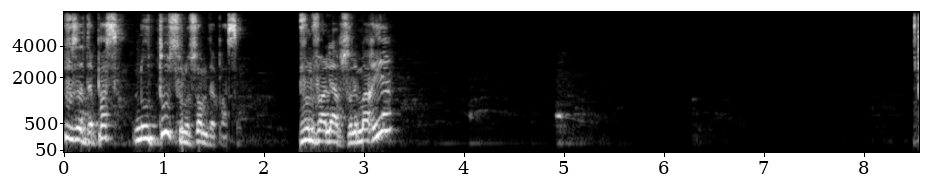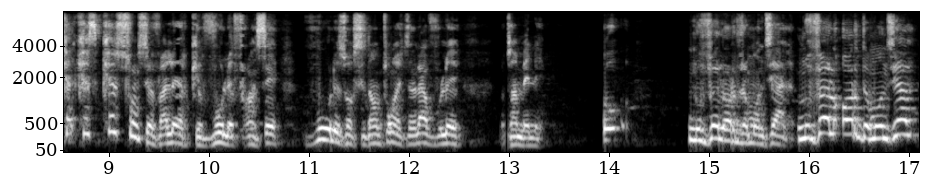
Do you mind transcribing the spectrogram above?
Vous êtes des passants. Nous tous, nous sommes des passants. Vous ne valez absolument rien. quelles sont ces valeurs que vous, les Français, vous, les Occidentaux en général, voulez nous amener Au nouvel ordre mondial. Nouvel ordre mondial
